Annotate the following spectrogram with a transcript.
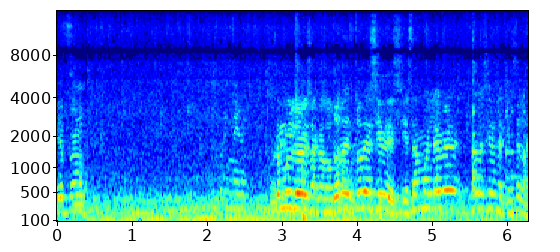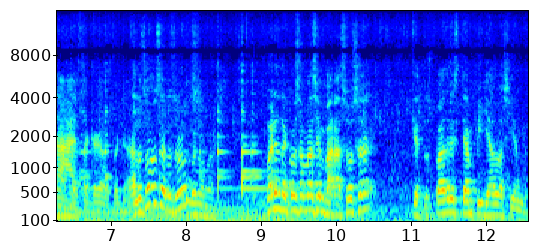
¿Qué pedo? Primero. Está muy leve, Tú, otra. de- tú decides, si está muy leve, tú decides a quién se la Nah, manda. está cagada, está cagada. A los dos, a los dos. Bueno, bueno. ¿Cuál es la cosa más embarazosa que tus padres te han pillado haciendo?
